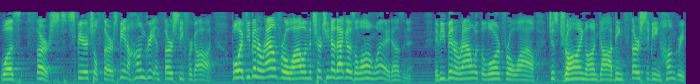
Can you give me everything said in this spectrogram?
was thirst, spiritual thirst, being hungry and thirsty for God. Boy, if you've been around for a while in the church, you know that goes a long way, doesn't it? If you've been around with the Lord for a while, just drawing on God, being thirsty, being hungry,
